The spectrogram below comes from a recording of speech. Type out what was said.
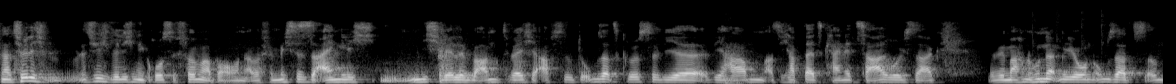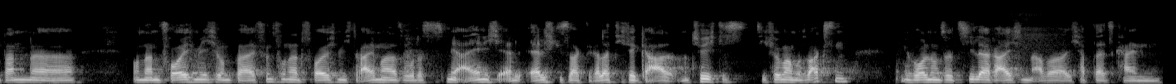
Natürlich, natürlich will ich eine große Firma bauen, aber für mich ist es eigentlich nicht relevant, welche absolute Umsatzgröße wir, wir haben. Also ich habe da jetzt keine Zahl, wo ich sage, wir machen 100 Millionen Umsatz und dann, äh, und dann freue ich mich und bei 500 freue ich mich dreimal so. Das ist mir eigentlich ehrlich gesagt relativ egal. Natürlich, das, die Firma muss wachsen. Wir wollen unsere Ziele erreichen, aber ich habe da jetzt keinen,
